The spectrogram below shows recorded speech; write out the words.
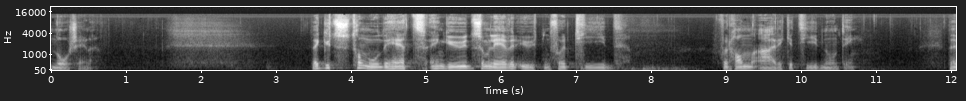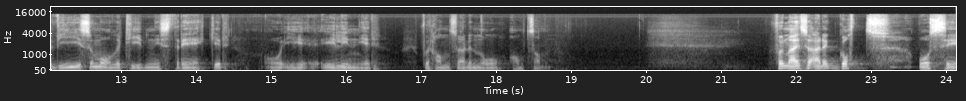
nå skjer det. Det er Guds tålmodighet, en Gud som lever utenfor tid. For han er ikke tid noen ting. Det er vi som måler tiden i streker og i, i linjer. For han så er det nå, alt sammen. For meg så er det godt å se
